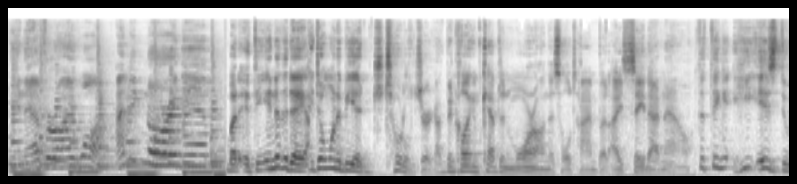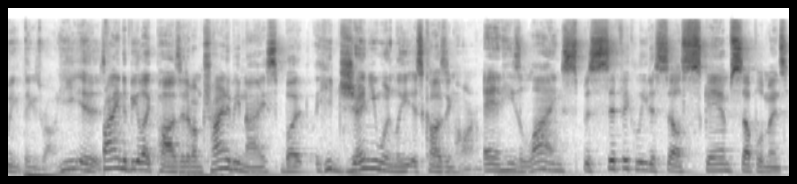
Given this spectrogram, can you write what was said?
whenever I want. I'm ignoring him. But at the end of the day, I don't want to be a total jerk. I've been calling him Captain Moron this whole time, but I say that now. The thing, he is doing things wrong. He is trying to be like positive. I'm trying to be nice, but he genuinely is causing harm. And he's lying specifically to sell scam supplements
